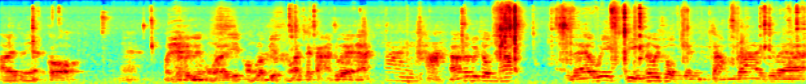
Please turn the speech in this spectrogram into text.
อะไรตัวเนี้ยก็เนี่ยมันก็เป็นเรื่องของรายละเอียดของระเบียบของราชการด้วยนะใช่ค่ะครับท่านผู้ชมครับ แล้ววิคิงท่านผู้ชมยังจำได้ใช่ไหมฮะ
